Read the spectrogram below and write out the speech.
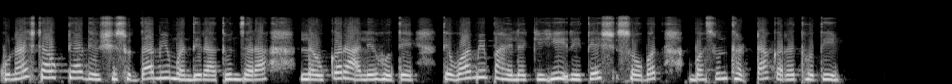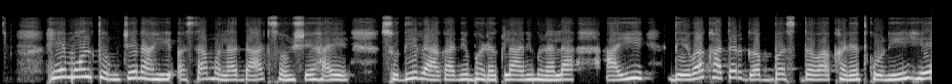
कुणाच ठाऊक त्या दिवशी सुद्धा मी मंदिरातून जरा लवकर आले होते. तेव्हा मी पाहिलं की ही रितेश सोबत बसून थट्टा करत होती. हे मूल तुमचे नाही असा मला दाट संशय आहे. सुधीर रागाने भडकला आणि म्हणाला आई देवा खातर गप बस. दवाखान्यात कोणी हे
